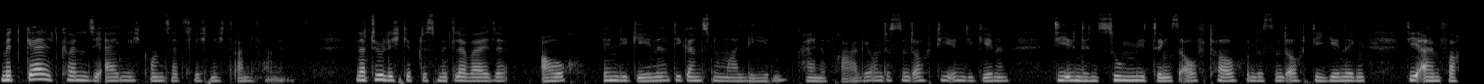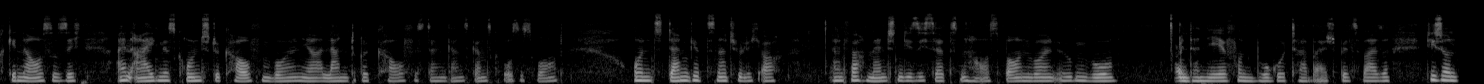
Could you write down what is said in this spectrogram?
Mit Geld können sie eigentlich grundsätzlich nichts anfangen. Natürlich gibt es mittlerweile auch Indigene, die ganz normal leben, keine Frage. Und es sind auch die Indigenen, die in den Zoom-Meetings auftauchen. Das sind auch diejenigen, die einfach genauso sich ein eigenes Grundstück kaufen wollen. Ja, Landrückkauf ist ein ganz, ganz großes Wort. Und dann gibt es natürlich auch einfach Menschen, die sich selbst ein Haus bauen wollen, irgendwo in der Nähe von Bogota beispielsweise, die schon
